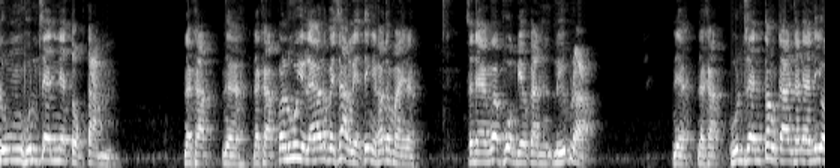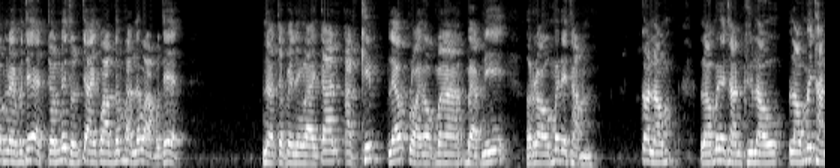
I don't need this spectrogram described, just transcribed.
ลุงฮุนเซนเนี่ยตกต่ำ นะครับนะนะครับ ก็รู้อยู่แล้วแล้วไปสร้างเรตติ้งให้เขาทำไมนะแสดงว่าพวกเดียวกันหรือเปล่าเนี่ยนะครับฮุนเซนต้องการคะแนนนิยมในประเทศ จนไม่สนใจความสัมพันธ์ระหว่างประเทศน่าจะเป็นอย่างไรการอัดคลิปแล้วปล่อยออกมาแบบนี้เราไม่ได้ทำก็เราเราไม่ได้ทันคือเราเราไม่ทัน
